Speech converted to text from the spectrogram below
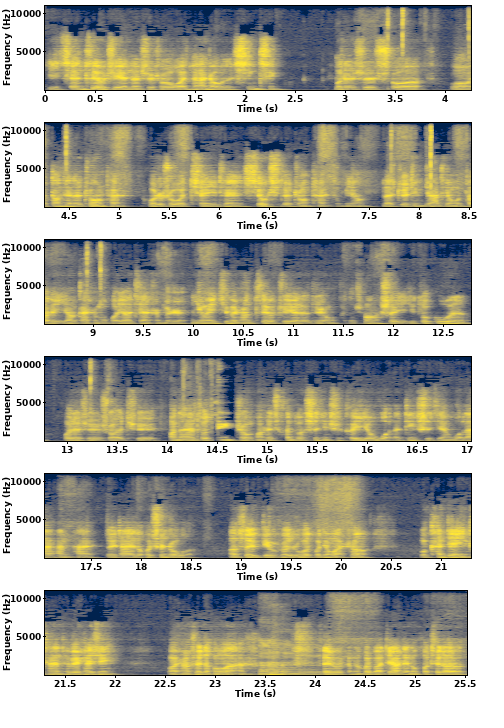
以前自由职业呢是说完全按照我的心情，或者是说我当天的状态，或者说我前一天休息的状态怎么样，来决定第二天我到底要干什么，我要见什么人。因为基本上自由职业的这种方式，以及做顾问，或者是说去帮大家做咨询这种方式，很多事情是可以由我来定时间，我来安排，所以大家都会顺着我啊。所以比如说，如果昨天晚上我看电影看的特别开心，晚上睡得很晚，嗯 所以我可能会把第二天的活推到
